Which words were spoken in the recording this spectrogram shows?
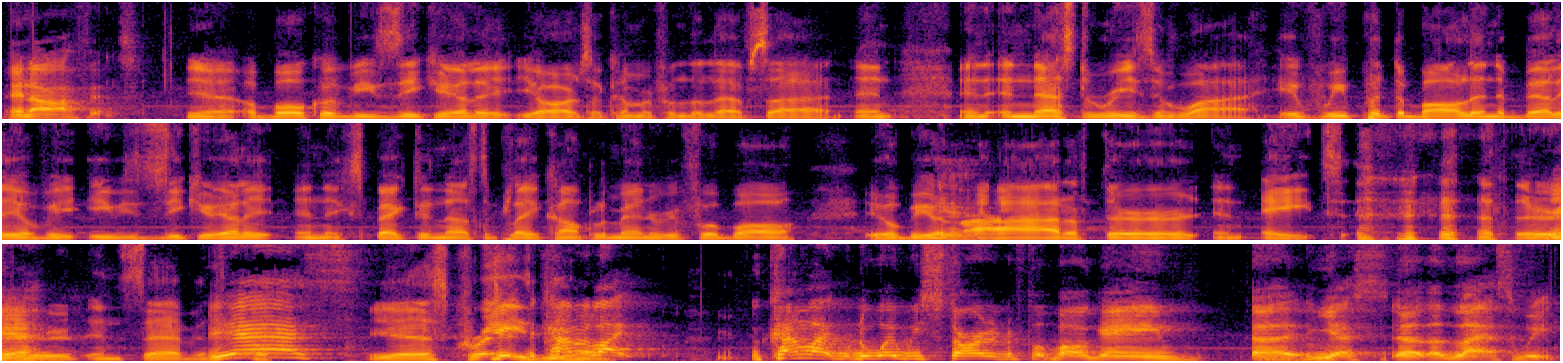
in our offense. Yeah, a bulk of Ezekiel yards are coming from the left side, and and and that's the reason why. If we put the ball in the belly of Ezekiel Elliott and expecting us to play complementary football, it'll be yeah. a lot of third and eight, third yeah. and seven. Yes, so, yeah, it's crazy. Kind of huh? like, kind of like the way we started the football game. Uh, mm-hmm. Yes, uh, last week.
